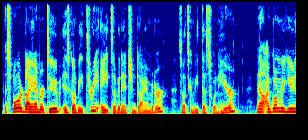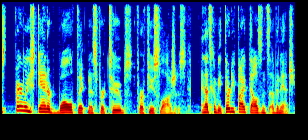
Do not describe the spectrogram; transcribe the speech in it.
The smaller diameter tube is going to be 3 eighths of an inch in diameter. So it's going to be this one here. Now I'm going to use fairly standard wall thickness for tubes for fuselages and that's going to be 35 thousandths of an inch.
